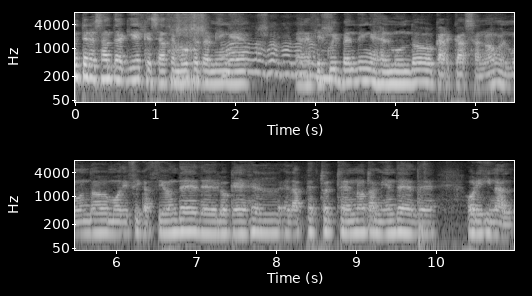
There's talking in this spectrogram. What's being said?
interesante aquí es que se hace mucho también en, el circuit bending, es el mundo carcasa, ¿no? El mundo modificación de, lo que es el, aspecto externo también de, original.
